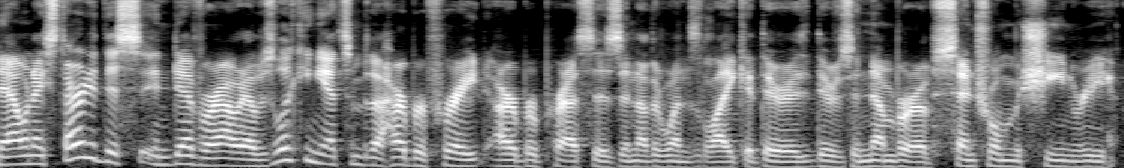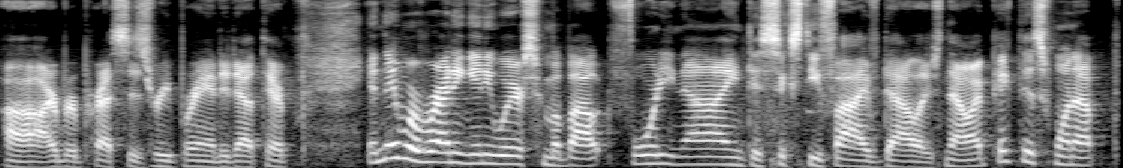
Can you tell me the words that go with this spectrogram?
Now, when I started this endeavor out, I was looking at some of the Harbor Freight arbor presses and other ones like it. There, there's a number of central machinery uh, arbor presses rebranded out there. And they were running anywhere from about 49 to $65. Now I picked this one up.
